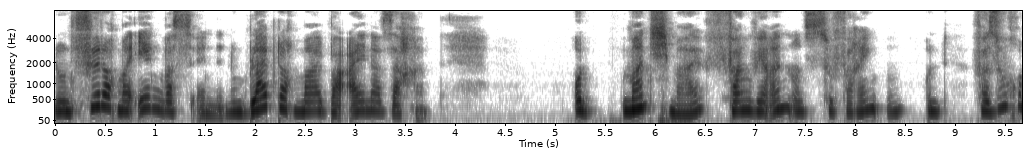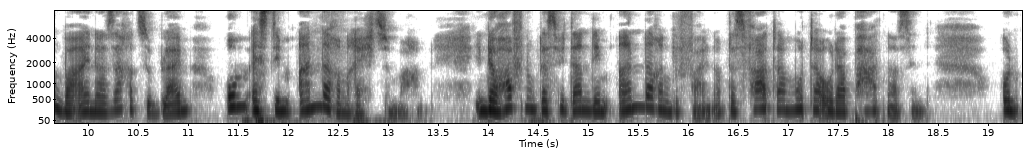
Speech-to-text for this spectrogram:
nun führ doch mal irgendwas zu Ende. Nun bleib doch mal bei einer Sache. Und manchmal fangen wir an, uns zu verrenken und versuchen bei einer Sache zu bleiben, um es dem anderen recht zu machen. In der Hoffnung, dass wir dann dem anderen gefallen, ob das Vater, Mutter oder Partner sind. Und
